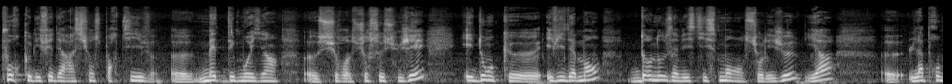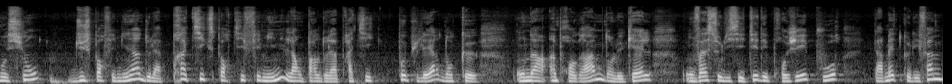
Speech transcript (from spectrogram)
pour que les fédérations sportives euh, mettent des moyens euh, sur, sur ce sujet. Et donc, euh, évidemment, dans nos investissements sur les Jeux, il y a la promotion du sport féminin, de la pratique sportive féminine. Là, on parle de la pratique populaire. Donc, on a un programme dans lequel on va solliciter des projets pour permettre que les femmes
